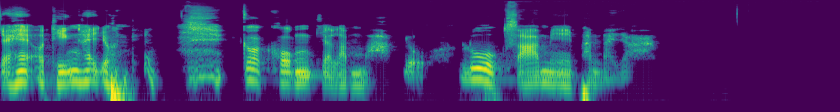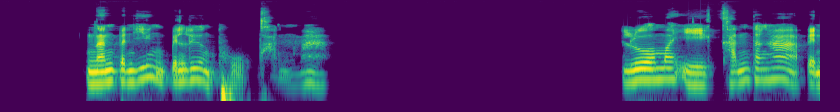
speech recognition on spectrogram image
จะให้เอาทิ้งให้โยน ก็คงจะลำบากอยู่ ลูกสามีภรรยา นั้นเป็นยิ่งเป็นเรื่องผูกพันมาก รวมมาอีกขันทั้งห้าเป็น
